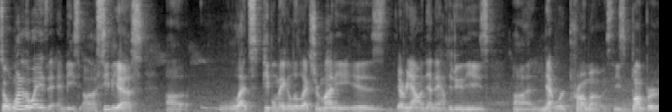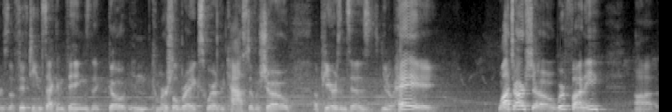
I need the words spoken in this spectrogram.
So one of the ways that NBC, uh, CBS uh, lets people make a little extra money is every now and then they have to do these uh, network promos, these bumpers, the 15 second things that go in commercial breaks where the cast of a show appears and says, you know, hey, watch our show, we're funny. Uh,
